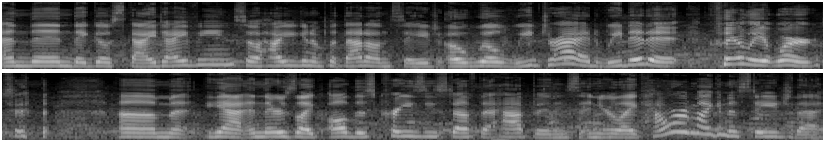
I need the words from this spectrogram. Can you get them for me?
And then they go skydiving. So how are you gonna put that on stage? Oh, well, we tried. We did it. Clearly, it worked. um, yeah, and there's like all this crazy stuff that happens, and you're like, how am I gonna stage that?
